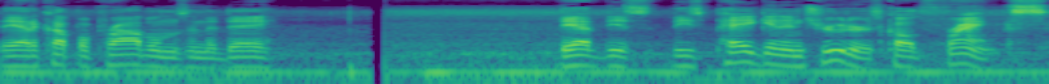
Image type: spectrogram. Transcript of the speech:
they had a couple problems in the day. They had these these pagan intruders called Franks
